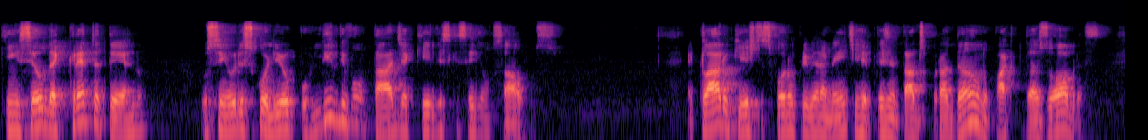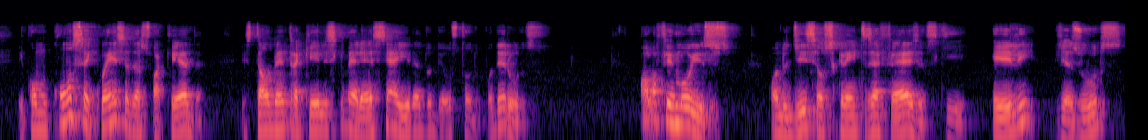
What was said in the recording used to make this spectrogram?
que em seu decreto eterno o Senhor escolheu por livre vontade aqueles que seriam salvos. É claro que estes foram primeiramente representados por Adão no pacto das obras, e como consequência da sua queda, estão dentre aqueles que merecem a ira do Deus Todo-Poderoso. Paulo afirmou isso quando disse aos crentes efésios que ele, Jesus,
